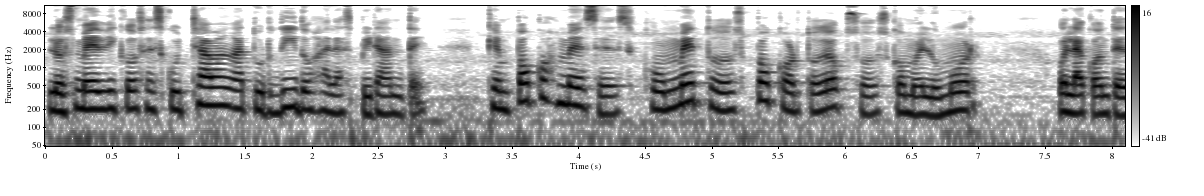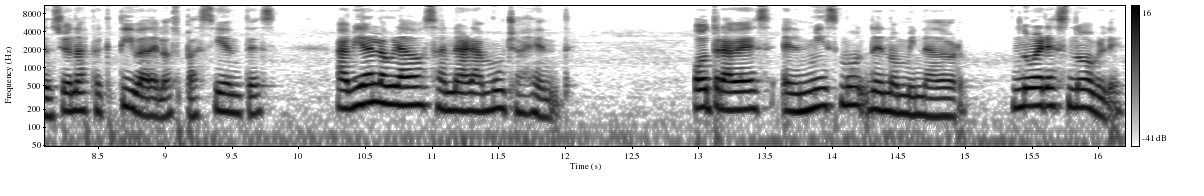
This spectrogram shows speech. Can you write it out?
Los médicos escuchaban aturdidos al aspirante, que en pocos meses, con métodos poco ortodoxos como el humor o la contención afectiva de los pacientes, había logrado sanar a mucha gente. Otra vez el mismo denominador. No eres noble,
